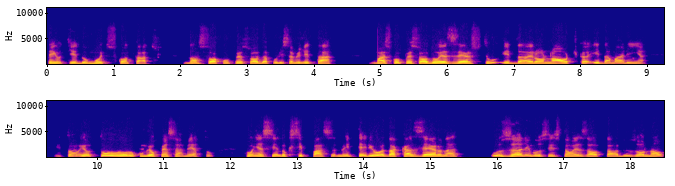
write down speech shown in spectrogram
tenho tido muitos contatos não só com o pessoal da Polícia Militar, mas com o pessoal do Exército e da Aeronáutica e da Marinha. Então, eu estou com o meu pensamento conhecendo o que se passa no interior da caserna, os ânimos estão exaltados ou não,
